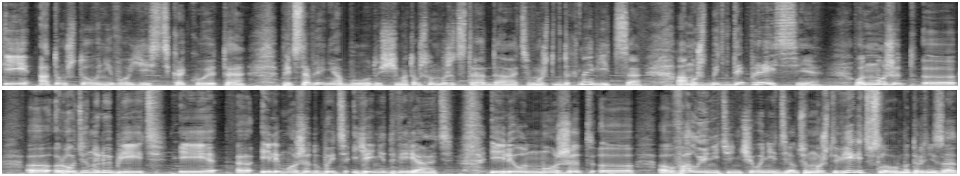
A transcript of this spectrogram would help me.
И о том, что у него есть какое-то представление о будущем, о том, что он может страдать, может вдохновиться, а может быть в депрессии, он может э, э, родину любить, и, э, или, может быть, ей не доверять, или он может э, волынить и ничего не делать, он может верить в слово модернизация,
